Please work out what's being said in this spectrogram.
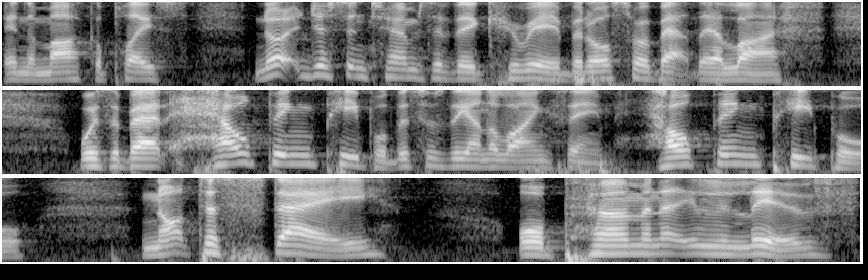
in the marketplace, not just in terms of their career, but also about their life, was about helping people. This was the underlying theme helping people not to stay or permanently live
